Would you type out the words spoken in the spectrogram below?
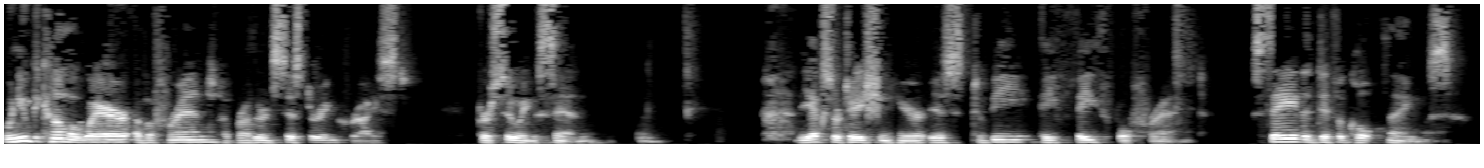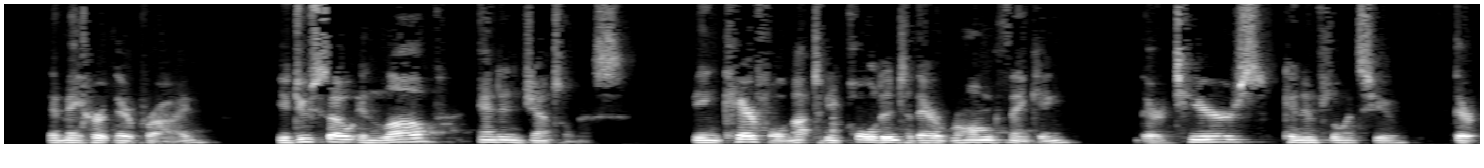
When you become aware of a friend, a brother and sister in Christ pursuing sin, the exhortation here is to be a faithful friend say the difficult things that may hurt their pride. You do so in love and in gentleness, being careful not to be pulled into their wrong thinking. Their tears can influence you. Their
